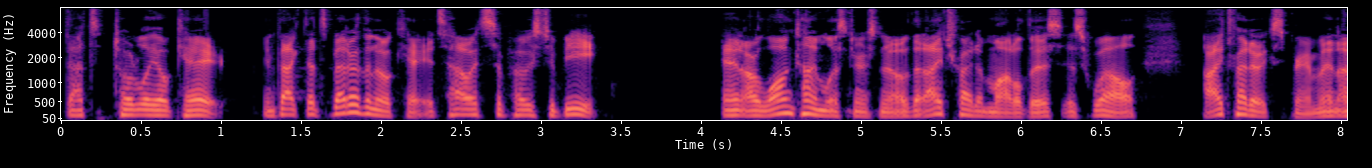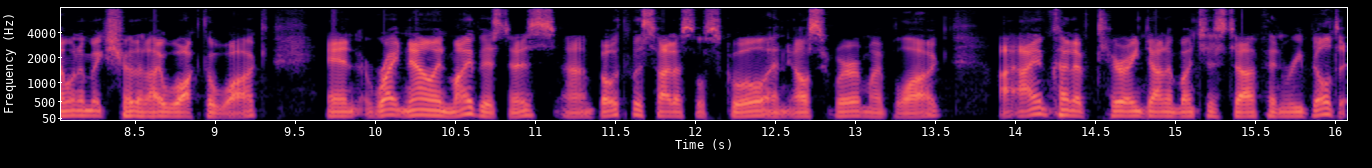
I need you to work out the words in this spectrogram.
that's totally okay. In fact, that's better than okay. It's how it's supposed to be. And our longtime listeners know that I try to model this as well. I try to experiment. I want to make sure that I walk the walk. And right now in my business, uh, both with Side Hustle School and elsewhere my blog, I am kind of tearing down a bunch of stuff and rebuilding.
